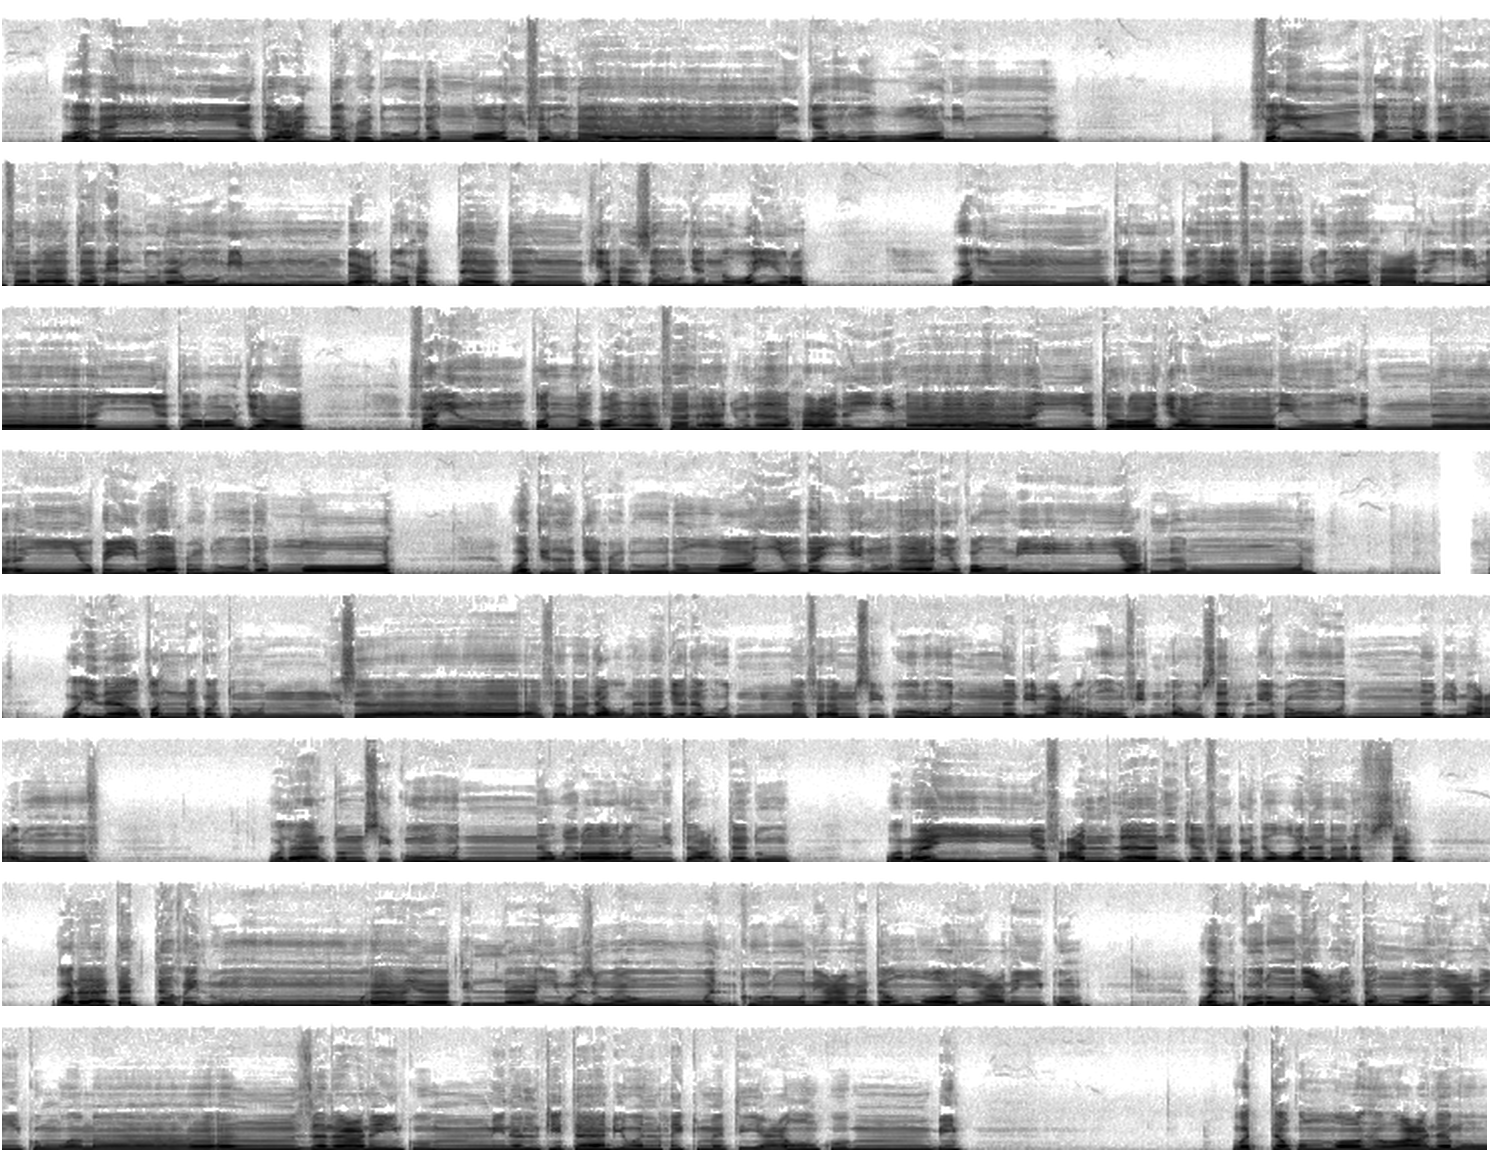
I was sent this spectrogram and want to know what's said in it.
ومن يتعد حدود الله فأولئك هم الظالمون. فإن طلقها فلا تحل له من بعد حتى تنكح زوجا غيره. وإن طلقها فلا جناح عليهما أن يتراجعا فإن طلقها فلا جناح عليهما أن يتراجعا إن ظنا أن يقيما حدود الله وتلك حدود الله يبينها لقوم يعلمون. وإذا طلقتم النساء فبلغن أجلهن فأمسكوهن بمعروف أو سرحوهن بمعروف. ولا تمسكوهن ضرارا لتعتدوا ومن يفعل ذلك فقد ظلم نفسه ولا تتخذوا آيات الله هزوا واذكروا نعمة الله عليكم ۖ واذكروا نعمة الله عليكم وما أنزل عليكم من الكتاب والحكمة يعظكم به. واتقوا الله واعلموا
